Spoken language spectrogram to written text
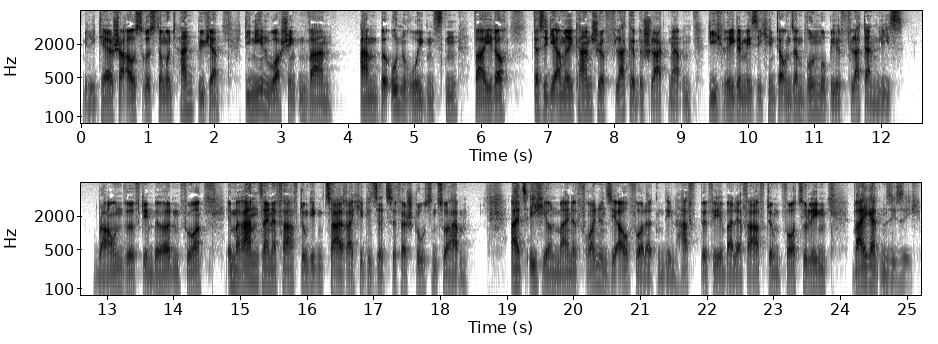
militärische Ausrüstung und Handbücher, die nie in Washington waren. Am beunruhigendsten war jedoch, dass sie die amerikanische Flagge beschlagnahmten, die ich regelmäßig hinter unserem Wohnmobil flattern ließ. Brown wirft den Behörden vor, im Rahmen seiner Verhaftung gegen zahlreiche Gesetze verstoßen zu haben. Als ich und meine Freundin sie aufforderten, den Haftbefehl bei der Verhaftung vorzulegen, weigerten sie sich.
